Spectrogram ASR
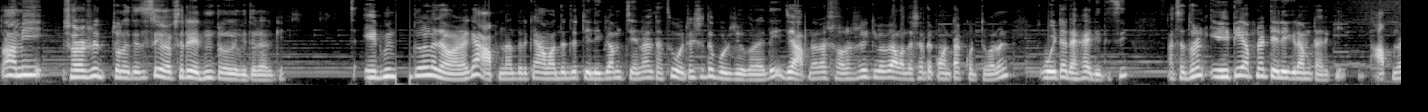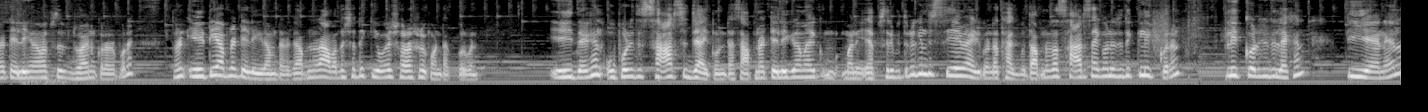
তো আমি সরাসরি চলে যেতেছি ওয়েবসাইটের এডমিন প্যানেলের ভিতরে আর কি এডমিন প্যানেলে যাওয়ার আগে আপনাদেরকে আমাদের যে টেলিগ্রাম চ্যানেলটা আছে ওইটার সাথে পরিচয় করাই দিই, যে আপনারা সরাসরি কীভাবে আমাদের সাথে কন্ট্যাক্ট করতে পারবেন, ওইটা দেখাই দিতেছি। আচ্ছা ধরেন এইটি আপনার টেলিগ্রামটা আর কি আপনার টেলিগ্রাম অ্যাপসে জয়েন করার পরে, ধরেন এইটি আপনার টেলিগ্রামটা আর কি আপনারা আমাদের সাথে কীভাবে সরাসরি কন্ট্যাক্ট করবেন? এই দেখেন, উপরে যে সার্চ যে আইকনটা আছে, আপনার টেলিগ্রাম মানে অ্যাপসের ভিতরে কিন্তু সেম আইকনটা থাকবে। তো আপনারা সার্চ আইকনে যদি ক্লিক করেন ক্লিক করে যদি লেখেন টিএনএল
